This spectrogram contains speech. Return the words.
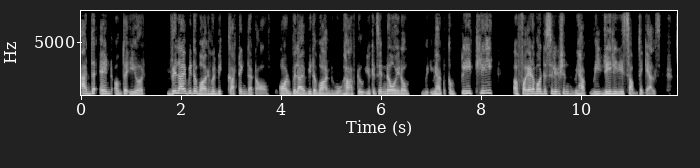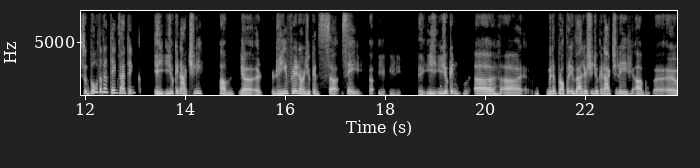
at the end of the year? Will I be the one who will be cutting that off or will I be the one who have to, you can say, no, you know, we, we have to completely uh, forget about the solution. We have, we really need something else. So those are the things I think you, can actually um, uh, refrain or you can uh, say uh, you can uh, uh, with a proper evaluation you can actually um, uh,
